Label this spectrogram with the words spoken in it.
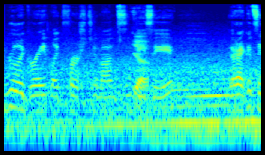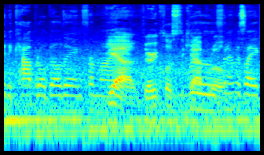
really great, like first two months in Yeah. DC. Like I could see the Capitol building from my Yeah, very close to the roof, Capitol. and it was like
